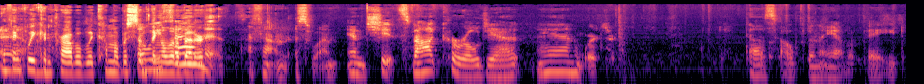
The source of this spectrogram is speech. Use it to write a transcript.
I think we can probably come up with something we a little better. It. I found this one, and she, it's not curled yet. And where's her? It does help when they have it paid.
